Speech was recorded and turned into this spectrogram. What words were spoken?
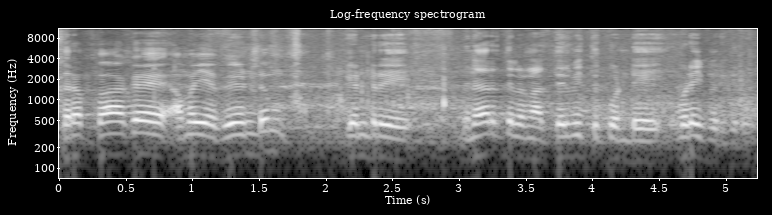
சிறப்பாக அமைய வேண்டும் என்று இந்த நேரத்தில் நான் தெரிவித்துக் கொண்டு விடைபெறுகிறேன்.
